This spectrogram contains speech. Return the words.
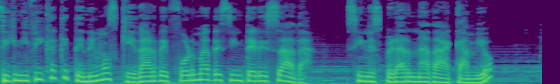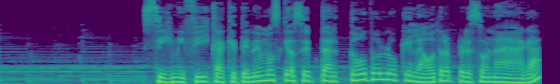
¿Significa que tenemos que dar de forma desinteresada, sin esperar nada a cambio? ¿Significa que tenemos que aceptar todo lo que la otra persona haga?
